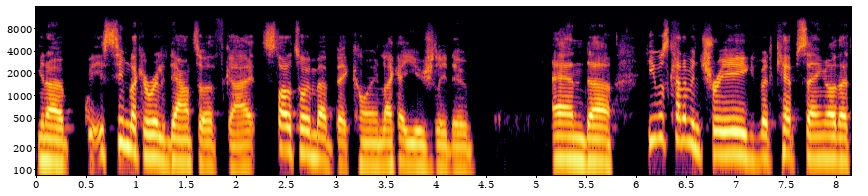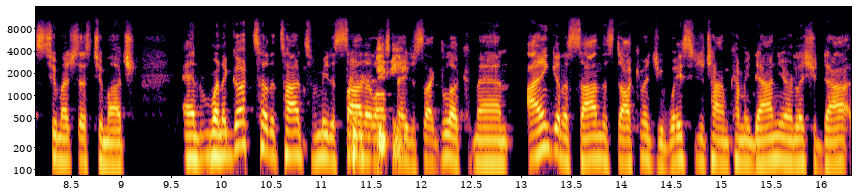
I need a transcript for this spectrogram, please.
you know, he seemed like a really down to earth guy. Started talking about Bitcoin like I usually do and uh, he was kind of intrigued but kept saying oh that's too much that's too much and when it got to the time for me to sign that last page it's like look man i ain't gonna sign this document you've wasted your time coming down here unless you da-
